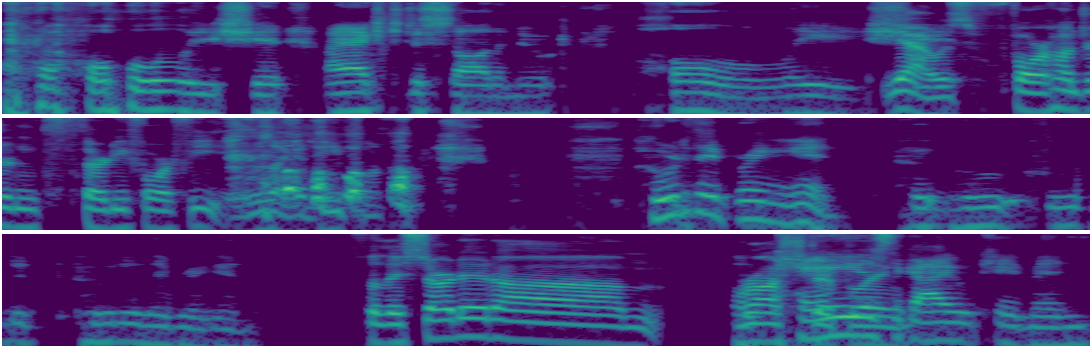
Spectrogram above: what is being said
Holy shit! I actually just saw the nuke. Holy shit! Yeah, it was 434 feet. It was like a deep one. Who did they bring in? Who who who did who did they bring in? So they started um Oh, Ross Kay Stripling is the guy who came in,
